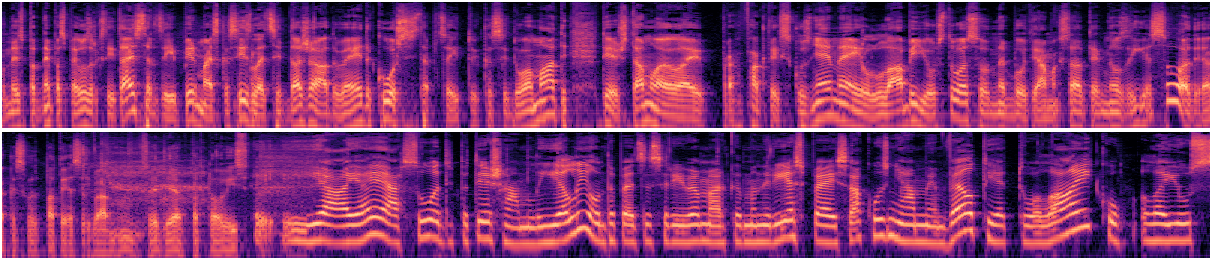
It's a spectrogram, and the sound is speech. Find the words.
un es pat nepaspēju uzrakstīt aizsardzību. Pirmais, kas izlaiž, ir dažāda veida kursi, starp citu, kas ir domāti tieši tam, lai, lai faktiski uzņēmēji labi justos un nebūtu jāmaksā tie milzīgie sodi, jā, kas patiesībā mums ir jā, par to visu. Jā, jā, jā, sodi patiešām lieli, un tāpēc es arī vienmēr, kad man ir iespēja, saku uzņēmumiem, veltiet to laiku, lai jūs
